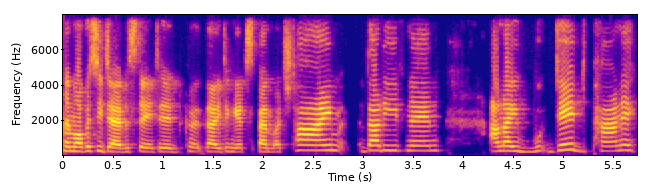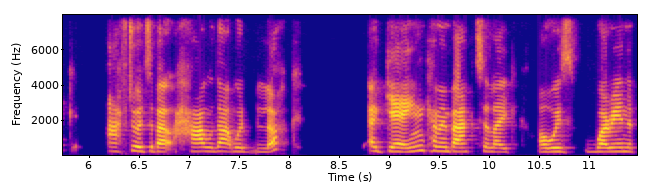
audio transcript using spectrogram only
I'm obviously devastated that i didn't get to spend much time that evening. And I w- did panic afterwards about how that would look. Again coming back to like always worrying that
